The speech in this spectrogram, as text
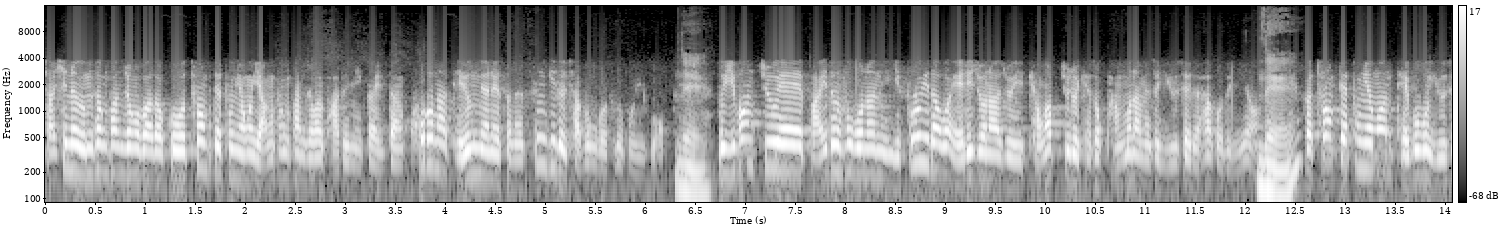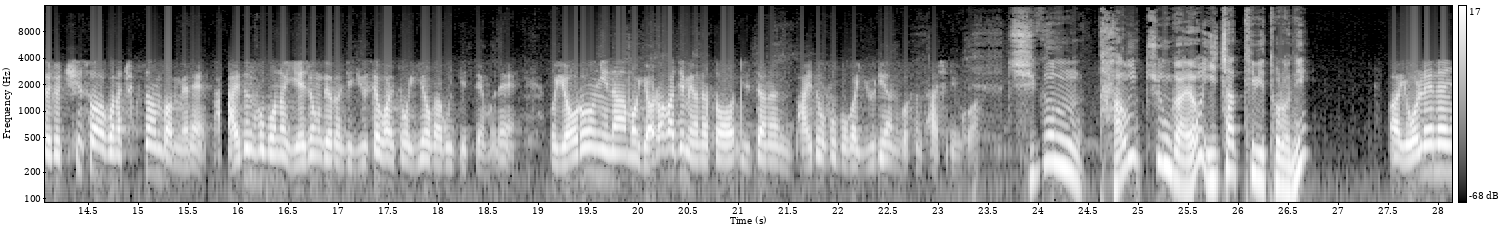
자신은 음성 판정을 받았고 트럼프 대통령은 양성 판정을 받으니까 일단 코로나 대응 면에서는 승기를 잡은 것으로 보이고 네. 또 이번 주에 바이든 후보는 이 플로리다와 애리조나주 이 경합주를 계속 방문하면서 유세를 하거든요. 네. 그러니까 트럼프 대통령은 대부분 유세를 취소하거나 축소한 반면에 바이든 후보는 예정대로 이제 유세 활동을 이어가고 있기 때문에 뭐 여론이나 뭐 여러 가지 면에서 일단은 바이든 후보가 유리한 것은 사실인 것 같습니다. 지금 다음 주인가요? 2차 TV 토론이? 아, 원래는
